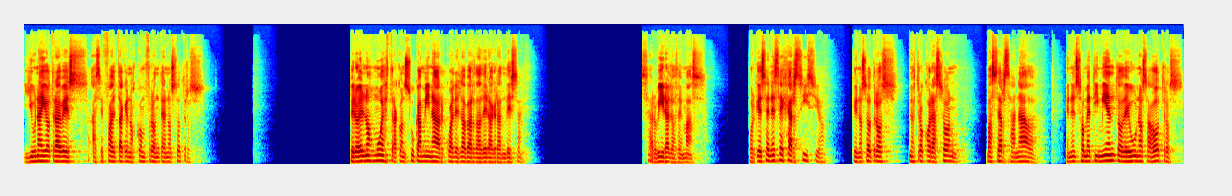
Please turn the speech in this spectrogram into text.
y una y otra vez hace falta que nos confronte a nosotros pero Él nos muestra con su caminar cuál es la verdadera grandeza. Servir a los demás. Porque es en ese ejercicio que nosotros, nuestro corazón va a ser sanado, en el sometimiento de unos a otros,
